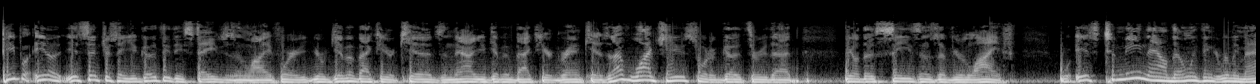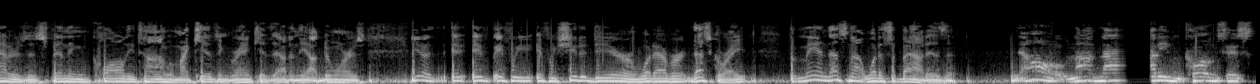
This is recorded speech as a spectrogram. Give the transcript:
people, you know, it's interesting. You go through these stages in life where you're giving back to your kids, and now you're giving back to your grandkids. And I've watched you sort of go through that, you know, those seasons of your life is to me now the only thing that really matters is spending quality time with my kids and grandkids out in the outdoors. You know, if, if we if we shoot a deer or whatever, that's great. But man, that's not what it's about, is it? No, not not, not even close. It's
